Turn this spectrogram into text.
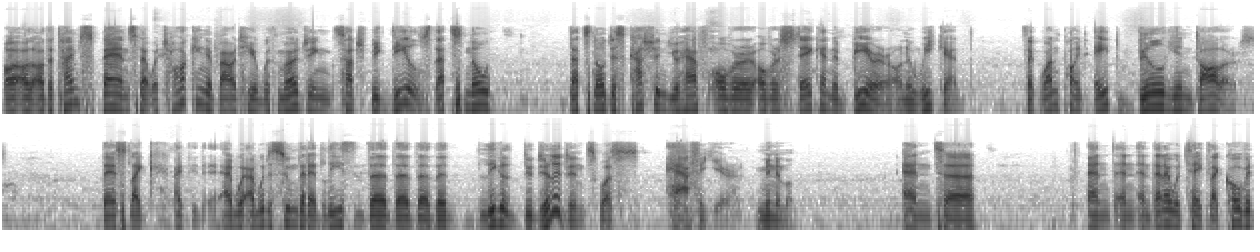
or, or, or, the time spans that we're talking about here with merging such big deals, that's no that's no discussion you have over over a steak and a beer on a weekend. It's like 1.8 billion dollars. There's like I, I, w- I would assume that at least the, the, the, the legal due diligence was half a year minimum, and uh, and and and then I would take like COVID.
